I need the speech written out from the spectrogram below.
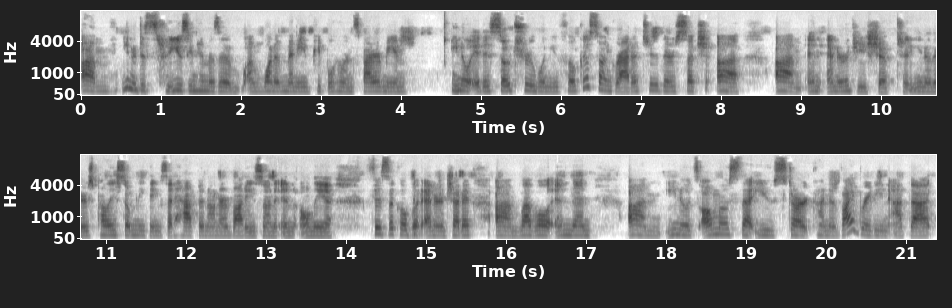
um, you know, just using him as a um, one of many people who inspire me. And you know, it is so true when you focus on gratitude. There's such a um, an energy shift. You know, there's probably so many things that happen on our bodies on in only a physical but energetic um, level, and then um, you know, it's almost that you start kind of vibrating at that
